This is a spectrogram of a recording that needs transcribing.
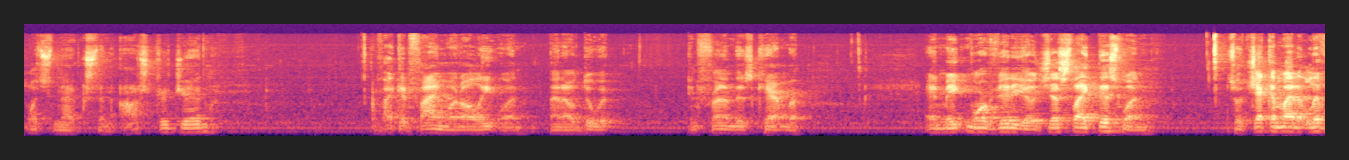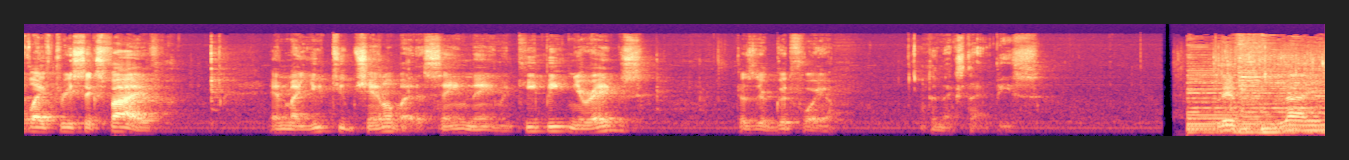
What's next? An ostrich egg? If I can find one, I'll eat one, and I'll do it in front of this camera and make more videos just like this one. So check them out at Live Life 365 and my YouTube channel by the same name. And keep eating your eggs because they're good for you. Until next time, peace. Live life.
